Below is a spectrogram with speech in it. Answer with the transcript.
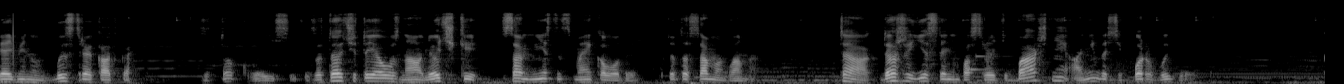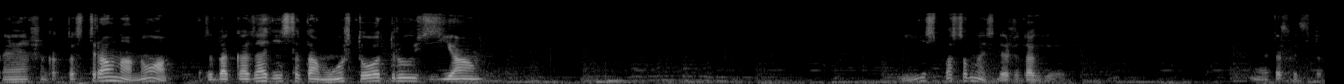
5 минут. Быстрая катка. Зато классик зато что-то я узнал. Летчики совместно с моей колодой. Вот это самое главное. Так даже если не построите башни они до сих пор выиграют. Конечно как-то странно но это доказательство тому что друзья есть способность даже так делать. Ну, я тоже хочу так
